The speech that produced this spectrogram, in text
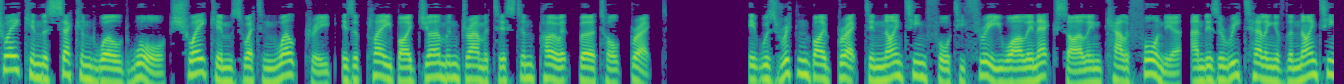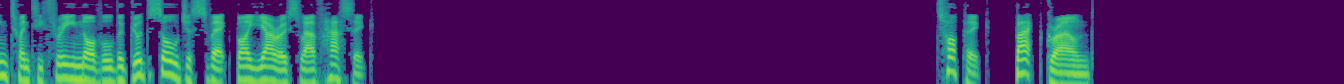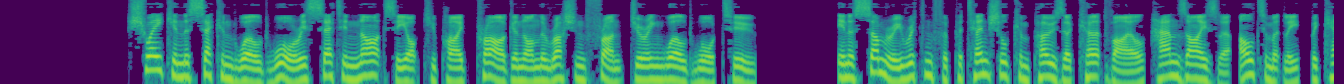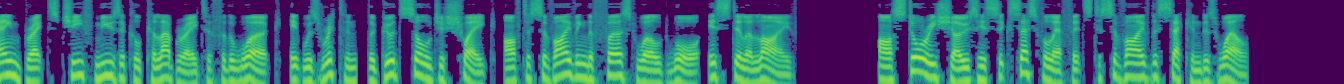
Schweik in the Second World War is a play by German dramatist and poet Bertolt Brecht. It was written by Brecht in 1943 while in exile in California, and is a retelling of the 1923 novel The Good Soldier Švejk by Jaroslav Hasek. Topic. Background Schweik in the Second World War is set in Nazi-occupied Prague and on the Russian front during World War II. In a summary written for potential composer Kurt Weill Hanns Eisler, ultimately, became Brecht's chief musical collaborator for the work. It was written, The Good Soldier Schweik, after surviving the First World War, is still alive. Our story shows his successful efforts to survive the second as well.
